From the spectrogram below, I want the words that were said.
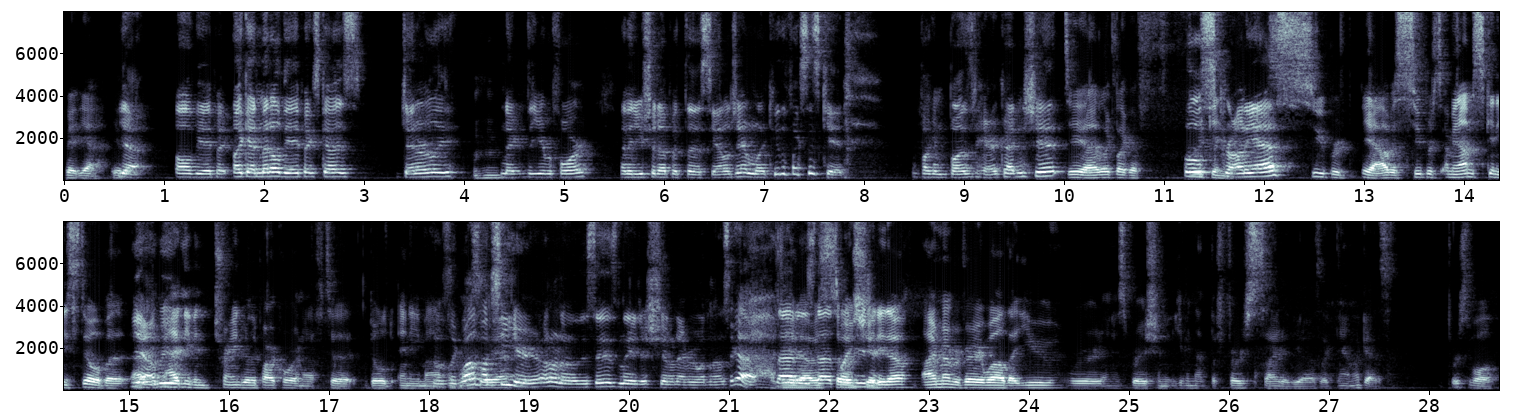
But yeah, yeah, all the Apex. Like I met all the Apex guys generally hmm like, the year before, and then you showed up at the Seattle Jam. I'm like, who the fuck's this kid? Fucking buzzed haircut and shit. Dude, I looked like a Little scrawny ass. Super. Yeah, I was super. I mean, I'm skinny still, but I, Yeah, hadn't- we- I hadn't even trained really parkour enough to build any amount. I was like, why the muscle fuck's he here? I don't know who this is, and they just shit on everyone. And I was like, ah, Ah, that dude, is that was that's so shitty though. I remember very well that you were an inspiration, even at the first sight of you. I was like, damn, that guy's first of all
